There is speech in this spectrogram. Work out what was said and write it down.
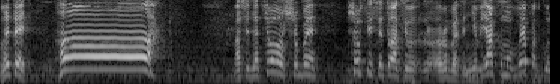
летить. Значить, для цього, щоб. Що в цій ситуації робити? Ні в якому випадку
